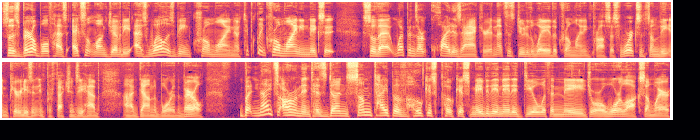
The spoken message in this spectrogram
So this barrel both has excellent longevity as well as being chrome lined. Now typically chrome lining makes it so that weapons aren't quite as accurate and that's just due to the way the chrome lining process works and some of the impurities and imperfections you have uh, down the bore of the barrel. But Knight's Armament has done some type of hocus pocus. Maybe they made a deal with a mage or a warlock somewhere.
